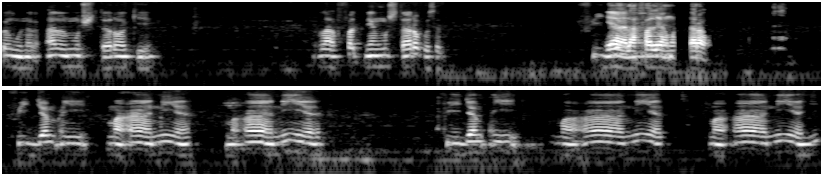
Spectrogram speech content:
penggunaan al-mushtaraki. Lafad yang mustarak Ustaz. Ya, lafal yang mustarak. fi jam'i ma'aniya ma'aniya. Fi jam'i ma'aniyat ma'aniyahi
